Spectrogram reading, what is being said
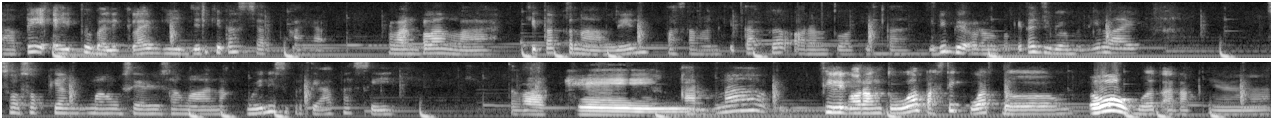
tapi eh, itu balik lagi. Jadi kita secara kayak pelan-pelan lah kita kenalin pasangan kita ke orang tua kita jadi biar orang tua kita juga menilai sosok yang mau serius sama anak gue ini seperti apa sih gitu. oke okay. karena feeling orang tua pasti kuat dong oh. buat anaknya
